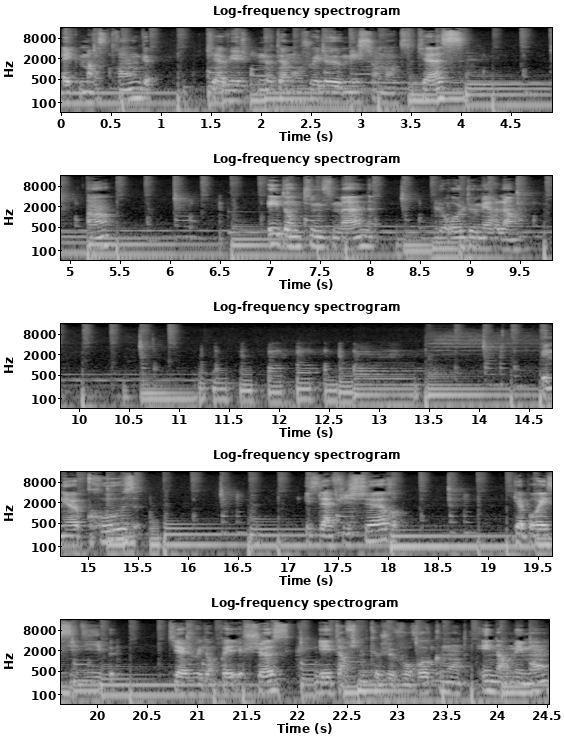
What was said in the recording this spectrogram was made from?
avec Mark Strong, qui avait notamment joué le méchant dans Kick-Ass 1, et dans Kingsman, le rôle de Merlin. Penelope Cruz, Isla Fisher, Gabriel Sidib, qui a joué dans Precious, et est un film que je vous recommande énormément.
